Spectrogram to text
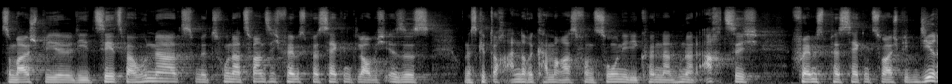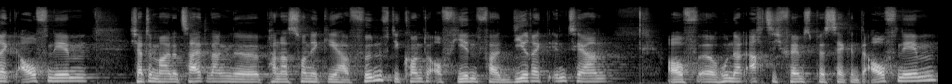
Zum Beispiel die C200 mit 120 Frames per Second, glaube ich, ist es. Und es gibt auch andere Kameras von Sony, die können dann 180 Frames per Second zum Beispiel direkt aufnehmen. Ich hatte mal eine Zeit lang eine Panasonic GH5, die konnte auf jeden Fall direkt intern auf 180 äh, Frames per Second aufnehmen.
